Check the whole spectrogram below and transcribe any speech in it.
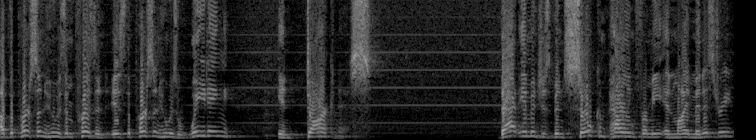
of the person who is imprisoned is the person who is waiting in darkness. That image has been so compelling for me in my ministry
